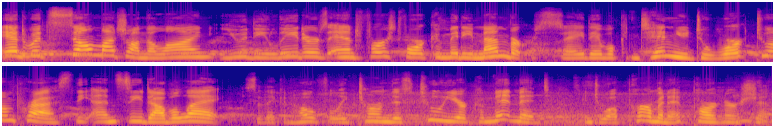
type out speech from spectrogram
And with so much on the line, UD leaders and First Four committee members say they will continue to work to impress the NCAA so they can hopefully turn this two-year commitment into a permanent partnership.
